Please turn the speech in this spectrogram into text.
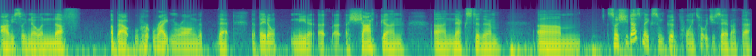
obviously know enough about right and wrong that that that they don't need a, a, a shotgun uh, next to them. Um, so she does make some good points. What would you say about that?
